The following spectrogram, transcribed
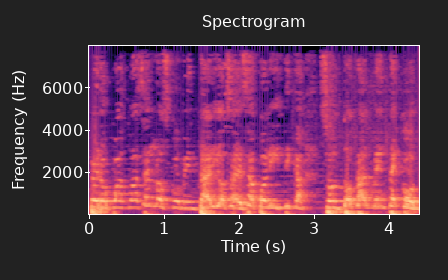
Pero cuando hacen los comentarios a esa política son totalmente contrarios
